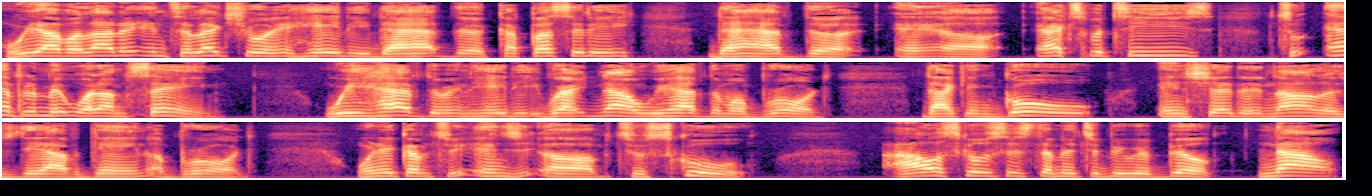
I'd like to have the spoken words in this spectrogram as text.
we have a lot of intellectual in Haiti that have the capacity, that have the uh, expertise to implement what I'm saying. We have them in Haiti right now. We have them abroad that can go and share the knowledge they have gained abroad. When it comes to uh, to school, our school system needs to be rebuilt. Now,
